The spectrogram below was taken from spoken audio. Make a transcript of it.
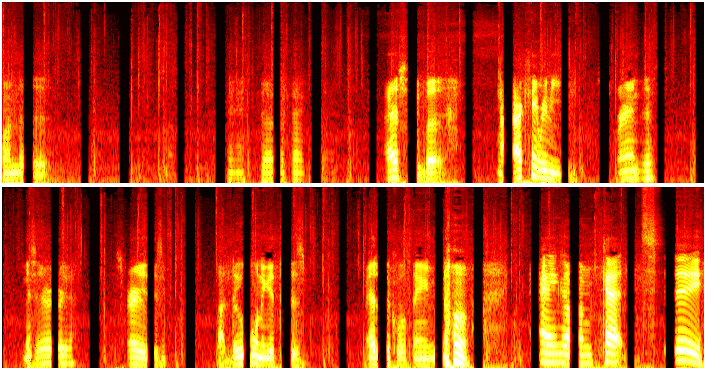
on the actually, but I can't really brand this in this area. It's crazy. I do want to get this medical thing. No, hang on, cat. Stay.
